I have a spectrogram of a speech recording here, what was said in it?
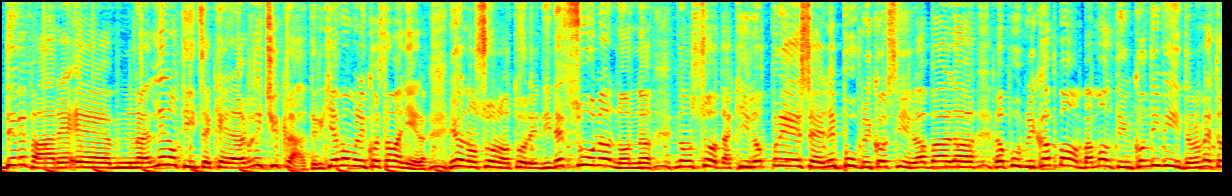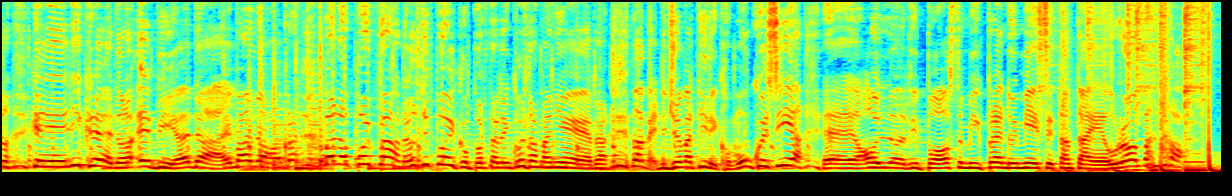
deve fare ehm, le notizie che riciclate. Richiamiamole in questa maniera. Io non sono autore di nessuno, non, non so da chi l'ho prese. Le pubblico, sì, la, la, la pubblico a bomba. Molti condividono, mettono che gli credono e via. Dai, ma no, ma, ma non puoi fare, non ti puoi comportare in questa maniera. Vabbè, DJ Martini, comunque sia, eh, ho il ripost, mi prendo i miei 70 euro, ma no.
